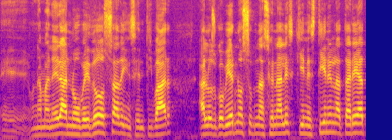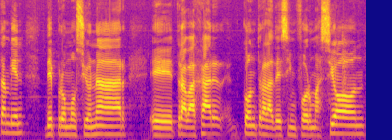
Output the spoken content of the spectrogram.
eh, una manera novedosa de incentivar a los gobiernos subnacionales quienes tienen la tarea también de promocionar, eh, trabajar contra la desinformación,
